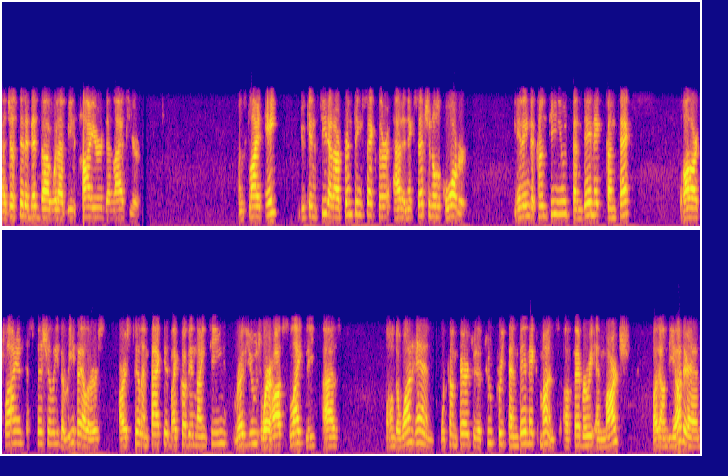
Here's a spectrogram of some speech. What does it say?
adjusted EBITDA would have been higher than last year. On slide eight, you can see that our printing sector had an exceptional quarter. Given the continued pandemic context, while our clients, especially the retailers, are still impacted by COVID-19, revenues were up slightly as on the one hand, we compared to the two pre-pandemic months of February and March, but on the other hand,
